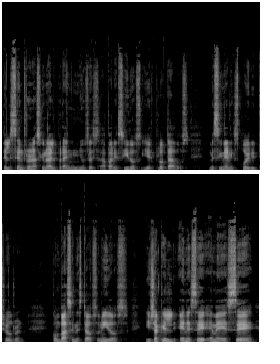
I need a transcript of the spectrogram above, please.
del Centro Nacional para Niños Desaparecidos y Explotados, Missing and Exploited Children, con base en Estados Unidos, y ya que el NCMSC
